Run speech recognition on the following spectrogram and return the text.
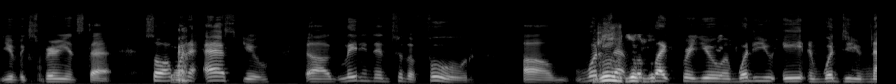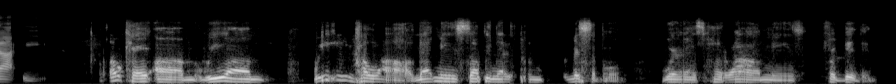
you've experienced that so i Yeah. want to ask you uh, leading into the food, um, what does that look like for you, and what do you eat, and what do you not eat? Okay, um, we um we eat halal. That means something that is permissible, whereas haram means forbidden.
